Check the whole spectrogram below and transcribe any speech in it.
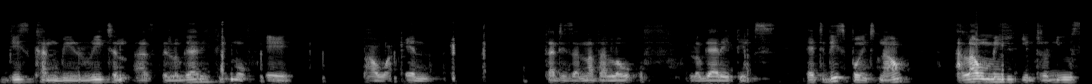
this can be written as the logarithm of a power n. That is another law of logarithms. At this point now, allow me introduce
